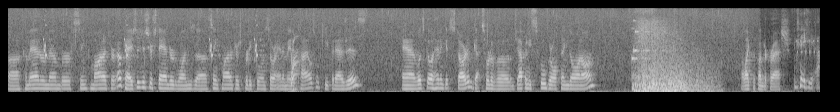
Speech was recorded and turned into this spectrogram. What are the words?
Uh, command remember, sync monitor. Okay, so just your standard ones. Uh, sync monitor is pretty cool, and so are animated tiles. We'll keep it as is. And let's go ahead and get started. Got sort of a Japanese schoolgirl thing going on. I like the thunder crash. yeah.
